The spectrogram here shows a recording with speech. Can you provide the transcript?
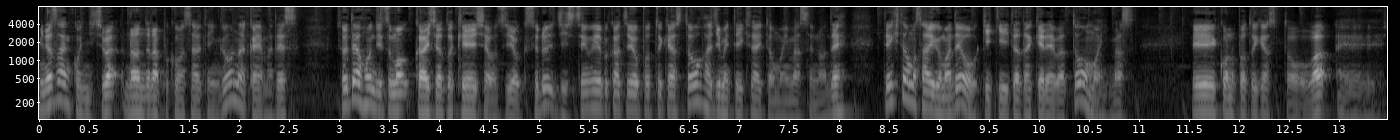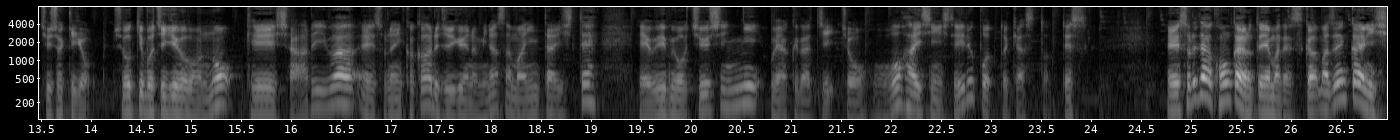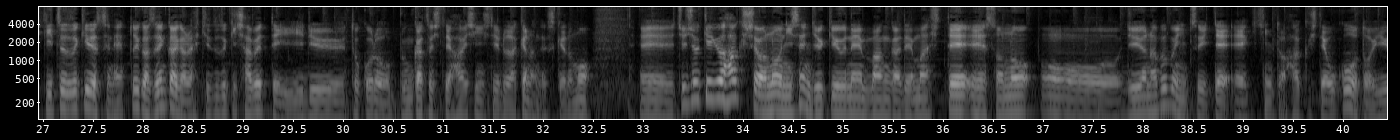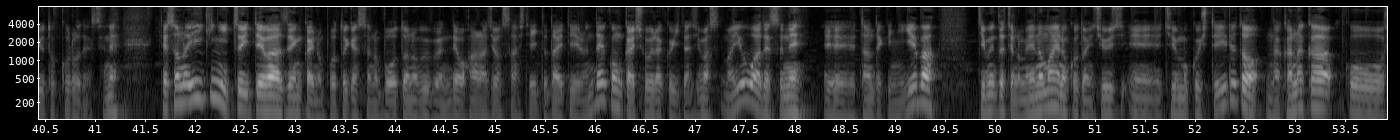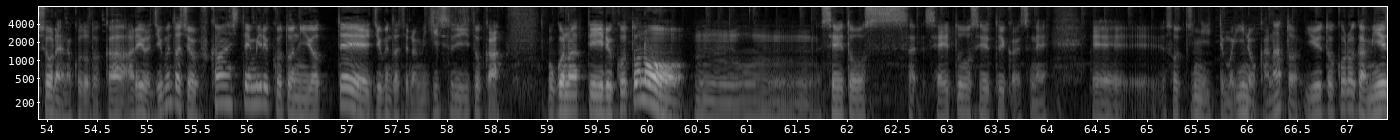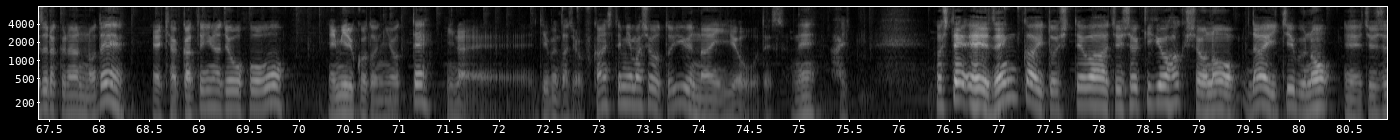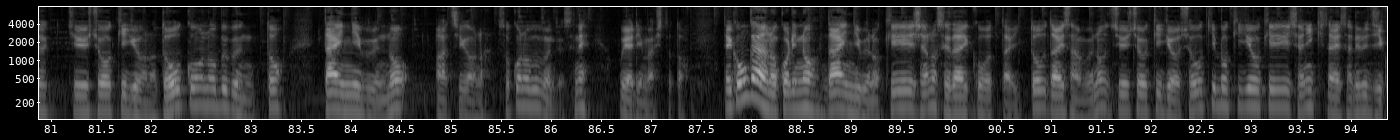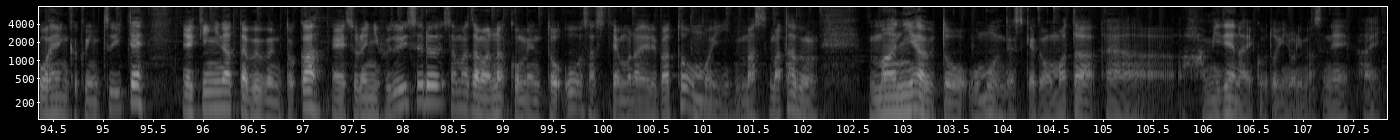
皆さんこんにちはランドナップコンサルティングの中山ですそれでは本日も会社と経営者を強くする実践ウェブ活用ポッドキャストを始めていきたいと思いますので、ぜひとも最後までお聞きいただければと思います。えー、このポッドキャストは、えー、中小企業、小規模事業の経営者、あるいは、えー、それに関わる従業員の皆様に対して、えウェブを中心にお役立ち情報を配信しているポッドキャストです。えそれでは今回のテーマですが、まあ、前回に引き続きですね、というか前回から引き続き喋っているところを分割して配信しているだけなんですけども、えー、中小企業白書の2019年版が出まして、えー、その重要な部分について、えー、きちんと把握しておこうというところですね。でその意義については前回のポッドキャストの冒頭の部分でお話をさせていただいているので今回省略いたします。まあ、要はですね、え端的に言えば自分たちの目の前のことに注,、え、注目しているとなかなかこう将来のこととかあるいは自分たちを俯瞰してみることによって自分たちの道筋とか行っていることのうん正当正当性というかですね、えー、そっちに行ってもいいのかなというところが見えづらくなるので、え、客観的な情報を見ることによって、自分たちを俯瞰してみましょうという内容ですね。はいそして、え、前回としては中小企業白書の第1部の、え、中小企業の動向の部分と第2部のあ違うなそこの部分ですねをやりましたと。で今回は残りの第2部の経営者の世代交代と第3部の中小企業小規模企業経営者に期待される自己変革について、え、気になった部分とか、え、それに付随するさまざまなコメントをさせてもらえればと思います。まあ多分間に合うと思うんですけどまたはみ出ないことを祈りますね。はい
